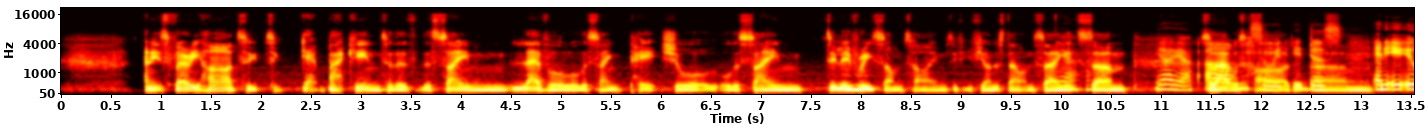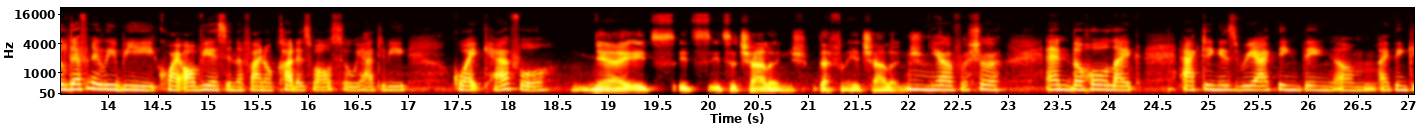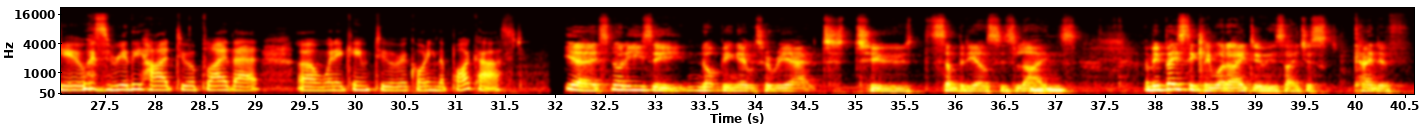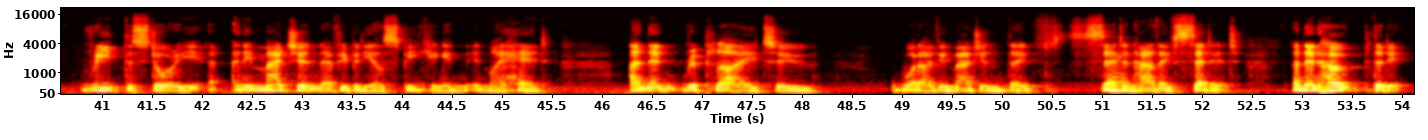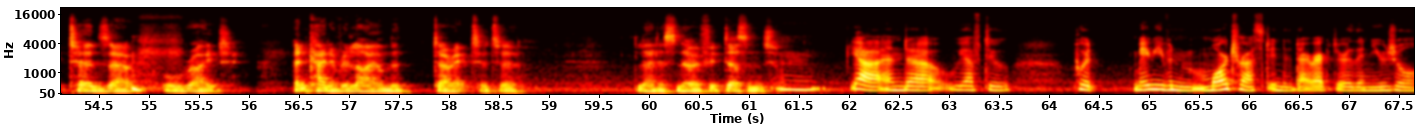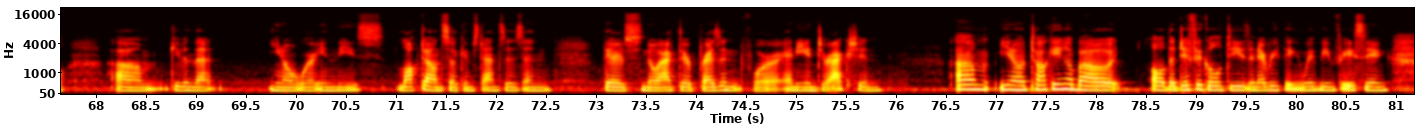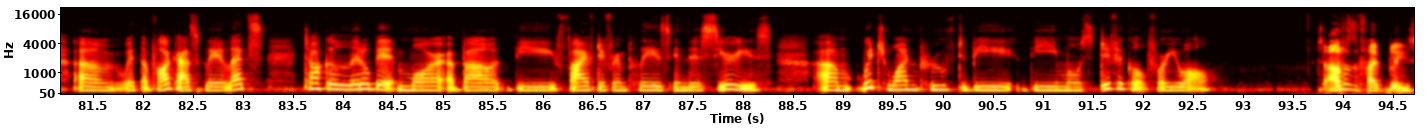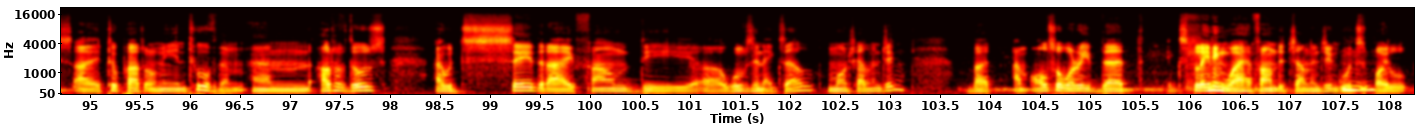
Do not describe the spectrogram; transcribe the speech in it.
And it's very hard to, to get back into the, the same level or the same pitch or, or the same delivery sometimes. If, if you understand what I'm saying, Yeah. it's um, Yeah, yeah. So that was hard. So it, it does, Um, and it, it'll definitely be quite obvious in the final cut as well. So we had to be quite careful. yeah, it's it's it's a challenge, definitely a challenge. Mm, Yeah, for sure. And the whole like acting is reacting thing, um, I think it was really hard to apply that uh, when it came to recording the podcast. Yeah, it's not easy not being able to react to somebody else's lines. I mean, basically, what I do is I just kind of read the story and imagine everybody else speaking in, in my head and then reply to what I've imagined they've said Right. and how they've said it. And then hope that it turns out all right and kind of rely on the director to let us know if it doesn't. Yeah, and uh, we have to put maybe even more trust in the director than usual, um, given that you know we're in these lockdown circumstances and there's no actor present for any interaction. Um, you know, talking about all the difficulties and everything we've been facing um, with the podcast play, let's talk a little bit more about the five different plays in this series. Um, which one proved to be the most difficult for you all? So out of the five plays, I took part only in two of them, and out of those, I would say that I found the uh, Wolves in Exile more challenging. But I'm also worried that explaining why I found it challenging would spoil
